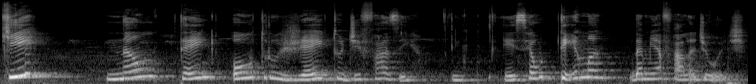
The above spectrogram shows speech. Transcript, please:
que não tem outro jeito de fazer. Esse é o tema da minha fala de hoje.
